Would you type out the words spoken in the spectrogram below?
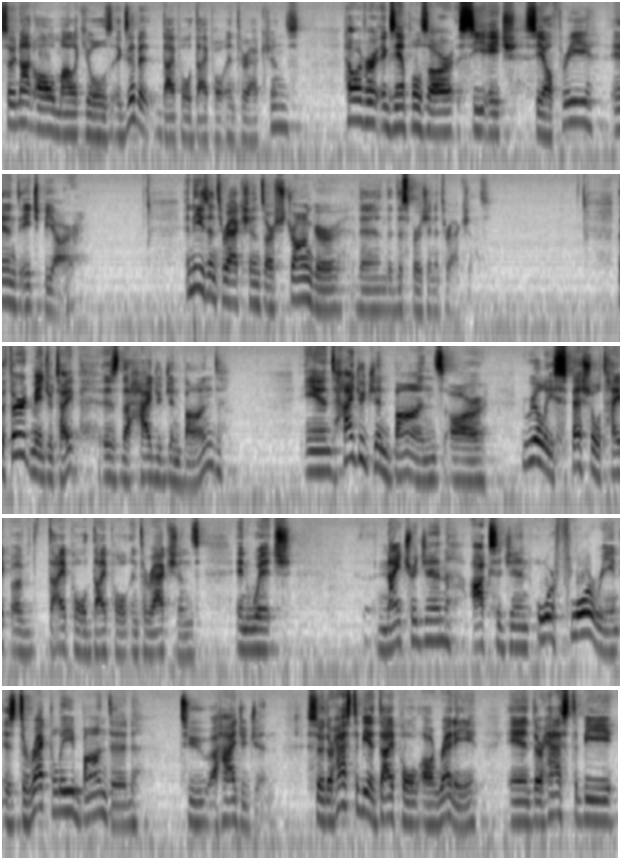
So not all molecules exhibit dipole-dipole interactions. However, examples are CHCl3 and HBr. And these interactions are stronger than the dispersion interactions. The third major type is the hydrogen bond. And hydrogen bonds are really special type of dipole-dipole interactions in which nitrogen, oxygen, or fluorine is directly bonded to a hydrogen. So there has to be a dipole already, and there has to be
